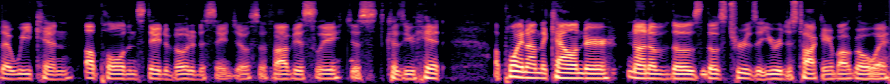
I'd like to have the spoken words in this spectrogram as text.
that we can uphold and stay devoted to Saint Joseph? Obviously, just because you hit a point on the calendar, none of those those truths that you were just talking about go away.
